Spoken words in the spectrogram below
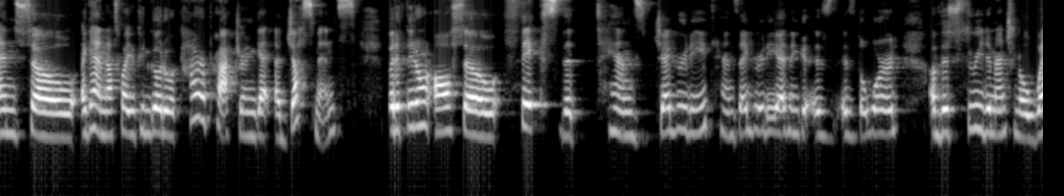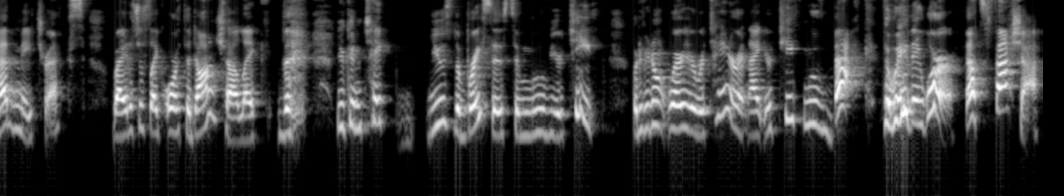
And so, again, that's why you can go to a chiropractor and get adjustments. But if they don't also fix the tensegrity, tensegrity, I think is, is the word, of this three dimensional web matrix, right? It's just like orthodontia. Like the, you can take, use the braces to move your teeth, but if you don't wear your retainer at night, your teeth move back the way they were. That's fascia,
